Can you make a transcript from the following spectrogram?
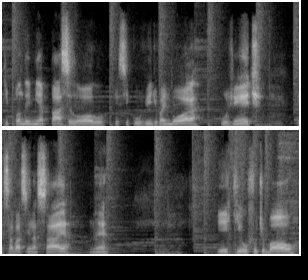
de pandemia passe logo, que esse Covid vá embora urgente, que essa vacina saia, né? E que o futebol,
